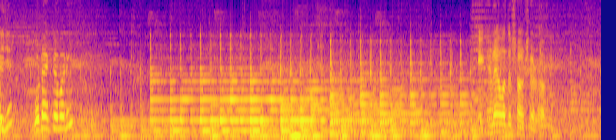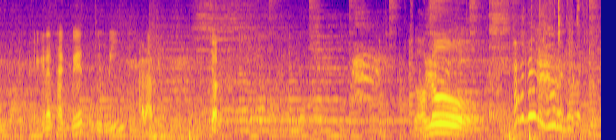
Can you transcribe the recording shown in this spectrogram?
এই যে গোটা একটা বাড়ি। এখানে আমাদের সংসার হবে। এখানে থাকবে তুমি আর আমি। চলো। চলো। ধরো ধরো।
